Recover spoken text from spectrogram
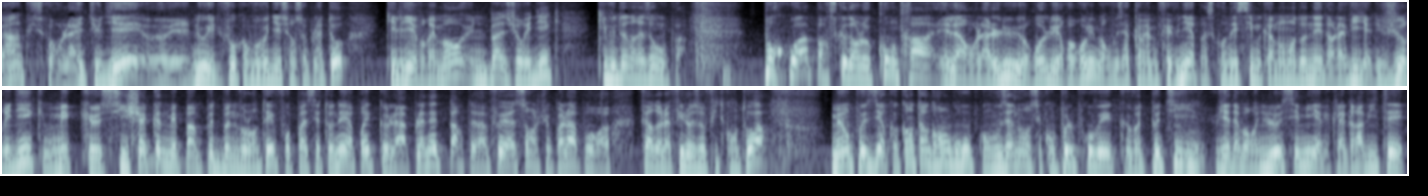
Hein, Puisqu'on l'a étudié, euh, et nous, il faut, quand vous veniez sur ce plateau, qu'il y ait vraiment une base juridique qui vous donne raison ou pas. Pourquoi? Parce que dans le contrat, et là on l'a lu, relu relu, mais on vous a quand même fait venir parce qu'on estime qu'à un moment donné dans la vie il y a du juridique, mais que si chacun ne met pas un peu de bonne volonté, il ne faut pas s'étonner après que la planète parte à feu et à sang. Je ne suis pas là pour euh, faire de la philosophie de comptoir. Mais on peut se dire que quand un grand groupe qu'on vous annonce et qu'on peut le prouver que votre petit vient d'avoir une leucémie avec la gravité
